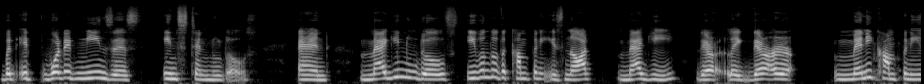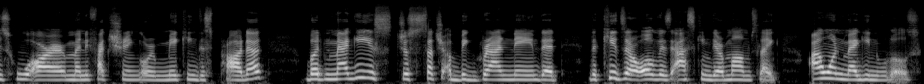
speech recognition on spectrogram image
but it what it means is instant noodles and Maggi noodles. Even though the company is not Maggi, there like there are many companies who are manufacturing or making this product. But Maggi is just such a big brand name that the kids are always asking their moms like, "I want Maggi noodles,"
